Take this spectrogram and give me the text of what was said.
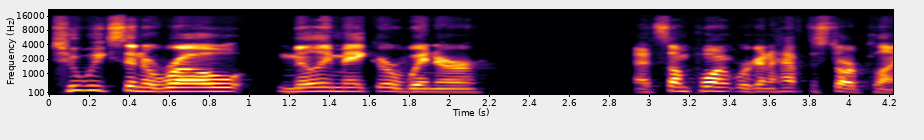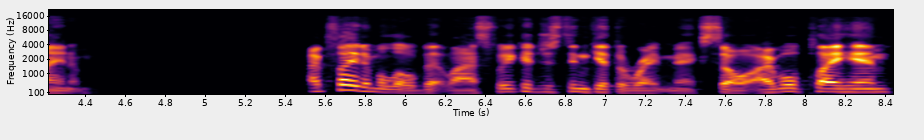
two weeks in a row, Milly Maker winner. At some point, we're going to have to start playing him. I played him a little bit last week. I just didn't get the right mix. So I will play him.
